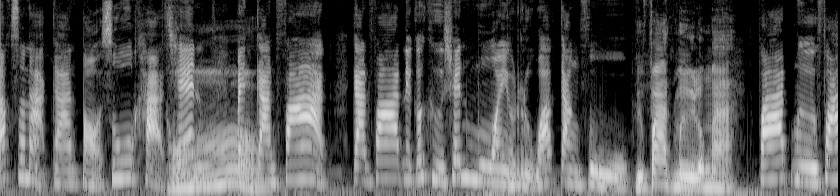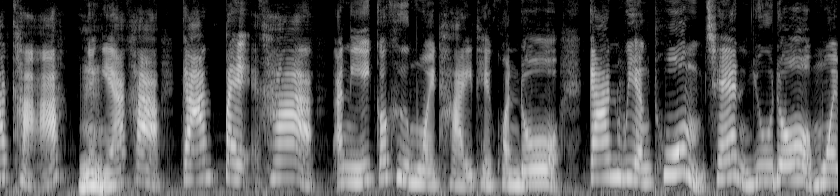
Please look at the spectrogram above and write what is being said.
ลักษณะการต่อสู้ค่ะ เช่นอ๋อเป็นการฟาด การฟาดเนี่ยก็คือเช่นมวยหรือว่ากังฟู คือฟาดมือลงมา ฟาดมือฟาดขาอืมอย่างเงี้ยค่ะ การเตะค่ะ อันนี้ก็คือมวยไทยเทควันโด การเหวี่ยงทุ่ม เช่น ยูโด มวย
